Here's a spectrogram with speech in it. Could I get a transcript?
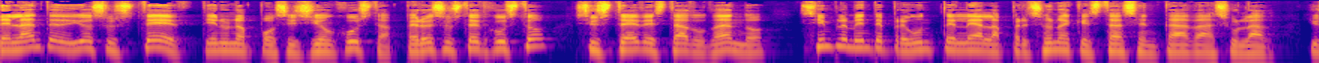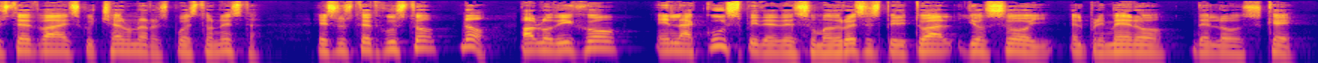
Delante de Dios usted tiene una posición justa, pero ¿es usted justo? Si usted está dudando, simplemente pregúntele a la persona que está sentada a su lado y usted va a escuchar una respuesta honesta. ¿Es usted justo? No. Pablo dijo, en la cúspide de su madurez espiritual, yo soy el primero de los que,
